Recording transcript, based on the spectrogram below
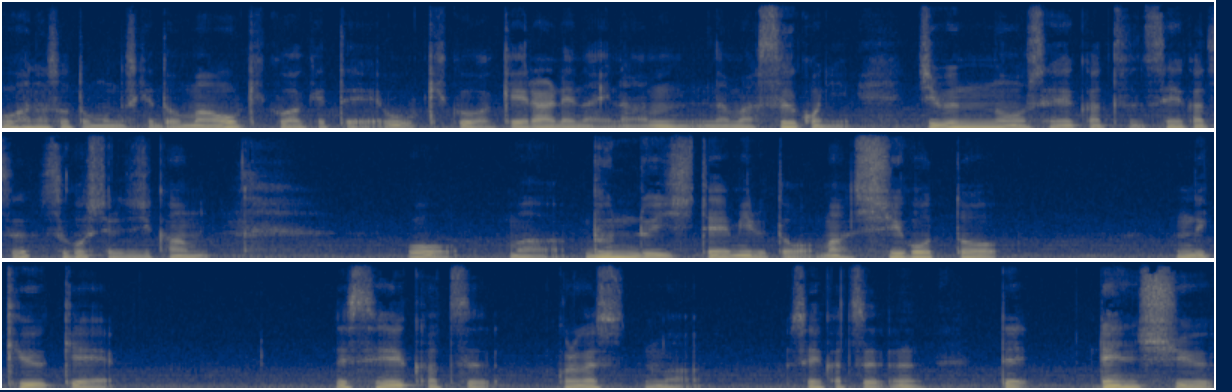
を話そうと思うんですけどまあ大きく分けて大きく分けられないな。うん。まあ数個に自分の生活生活過ごしてる時間をまあ分類してみるとまあ仕事で休憩で生活これがまあ生活うん。で練習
